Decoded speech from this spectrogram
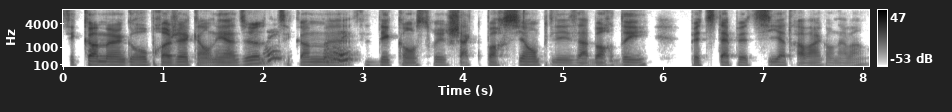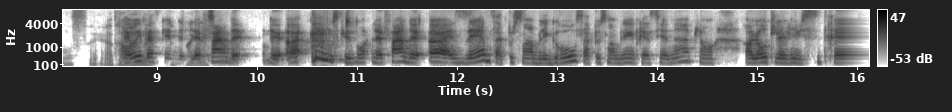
c'est comme un gros projet quand on est adulte. C'est comme euh, déconstruire chaque portion puis les aborder petit à petit à travers qu'on avance. Ben oui, parce que le faire de, A, le faire de A à Z, ça peut sembler gros, ça peut sembler impressionnant, puis ah, l'autre le réussit très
